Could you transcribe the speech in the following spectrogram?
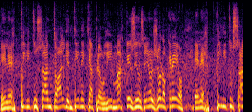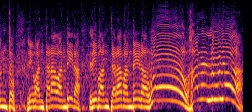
El Espíritu Santo, alguien tiene que aplaudir más que eso, Señor, yo lo creo. El Espíritu Santo levantará bandera, levantará bandera. ¡Wow! ¡Aleluya!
